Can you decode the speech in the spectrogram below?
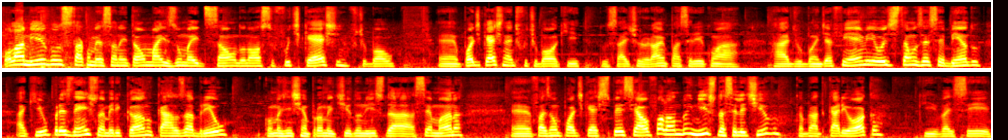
Olá, amigos. Está começando então mais uma edição do nosso Footcast, futebol, é, podcast né, de futebol aqui do site Rural, em parceria com a Rádio Band FM. E hoje estamos recebendo aqui o presidente do americano, Carlos Abreu, como a gente tinha prometido no início da semana, é, fazer um podcast especial falando do início da seletiva, Campeonato Carioca, que vai ser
